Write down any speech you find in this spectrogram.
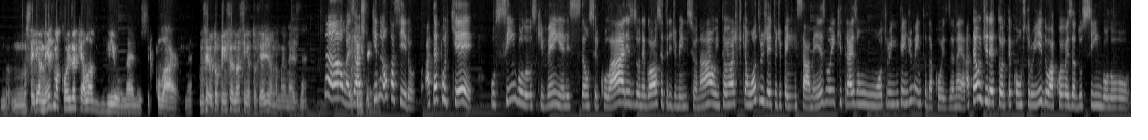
Não seria a mesma coisa que ela viu, né, no circular, né? Não sei, eu tô pensando assim, eu tô viajando na maionese, né? Não, mas eu, eu acho que não, Taciro. Até porque os símbolos que vêm, eles são circulares, o negócio é tridimensional, então eu acho que é um outro jeito de pensar mesmo e que traz um outro entendimento da coisa, né? Até o diretor ter construído a coisa do símbolo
